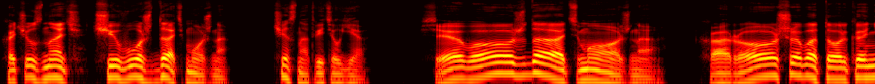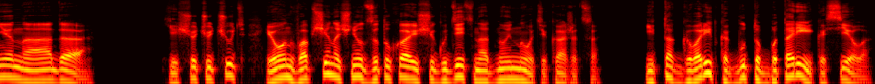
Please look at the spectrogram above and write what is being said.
Хочу знать, чего ждать можно», — честно ответил я. «Всего ждать можно. Хорошего только не надо», еще чуть-чуть, и он вообще начнет затухающе гудеть на одной ноте, кажется. И так говорит, как будто батарейка села.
